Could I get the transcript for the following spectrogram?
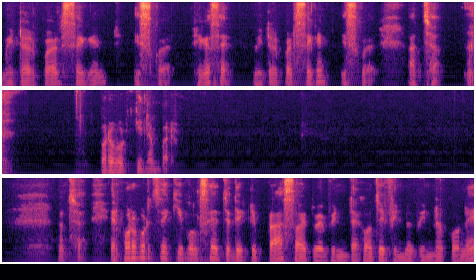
meter per second square ঠিক আছে? মিটার পার সেকেন্ড স্কোয়ার আচ্ছা পরবর্তী নাম্বার আচ্ছা এর পরবর্তীতে কি বলছে? যদি একটি প্রাস হয়, তবে ভিন্ন দেখা হচ্ছে ভিন্ন ভিন্ন কোণে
